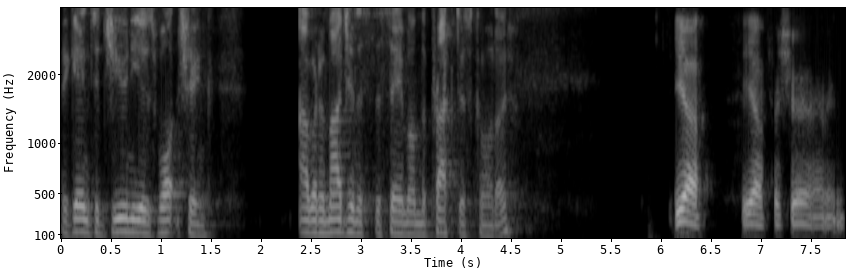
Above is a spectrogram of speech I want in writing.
again to juniors watching, I would imagine it's the same on the practice court, eh? Yeah, yeah, for sure. I mean,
